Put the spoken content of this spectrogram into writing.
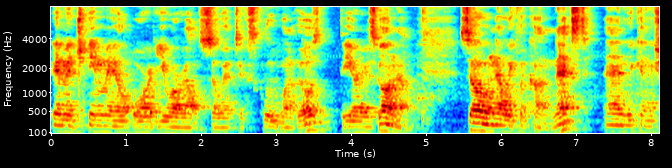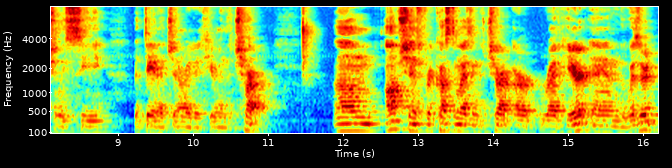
image, email, or URL. So we have to exclude one of those. The error is gone now. So now we click on next and we can actually see the data generated here in the chart. Um, options for customizing the chart are right here in the wizard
